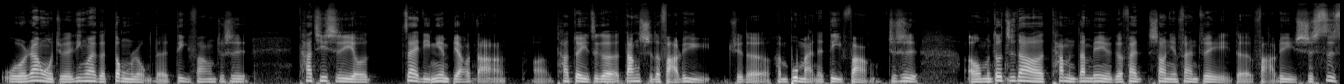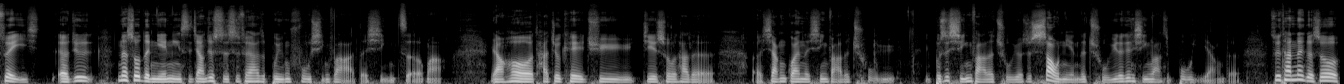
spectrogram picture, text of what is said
我让我觉得另外一个动容的地方，就是他其实有在里面表达啊，他对这个当时的法律觉得很不满的地方，就是。呃，我们都知道，他们那边有一个犯少年犯罪的法律，十四岁以呃，就是那时候的年龄是这样，就十四岁他是不用负刑法的刑责嘛，然后他就可以去接受他的呃相关的刑法的处遇，不是刑法的处遇，是少年的处遇，跟刑法是不一样的。所以他那个时候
